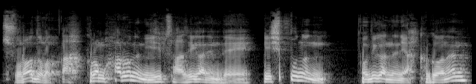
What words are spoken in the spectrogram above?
줄어들었다. 그럼 하루는 24시간인데 이 10분은 어디 갔느냐? 그거는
